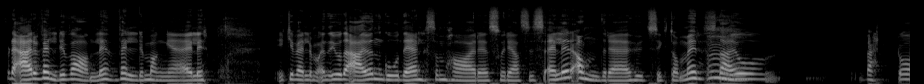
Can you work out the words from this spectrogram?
For det er veldig vanlig. Veldig mange, eller ikke veldig mange, jo det er jo en god del som har eh, psoriasis eller andre hudsykdommer. Så det er jo verdt å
